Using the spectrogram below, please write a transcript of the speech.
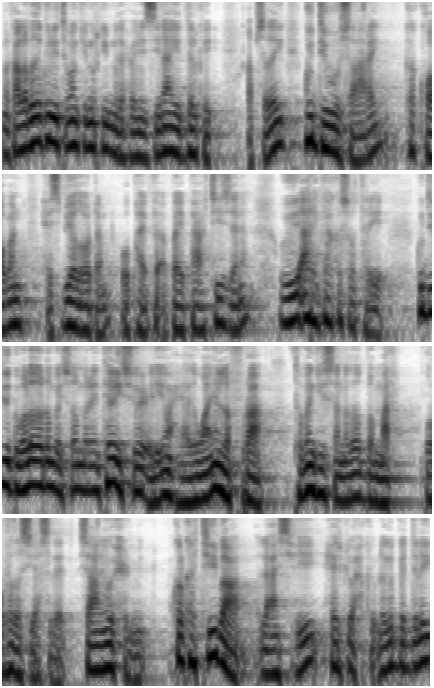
marka labada kun iyo tobankii markii madaxweyne siinaan iyo dalka qabsaday guddi buu saaray ka kooban xisbiyadoo dhan oo bipartisana yidhi arrinkaa ka soo taliya. Guddida gobolladoo dhan bay soo mareen talay soo celiyeen waxay dhahdeen waa in la furaa tobankii sannadoodba mar ururada siyaasadeed. Si u xidhmin. Kolka tii la ansixiyey xeerkii wax laga bedelay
